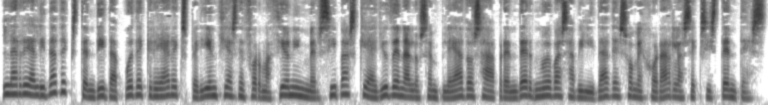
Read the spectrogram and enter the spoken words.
La realidad extendida puede crear experiencias de formación inmersivas que ayuden a los empleados a aprender nuevas habilidades o mejorar las existentes.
